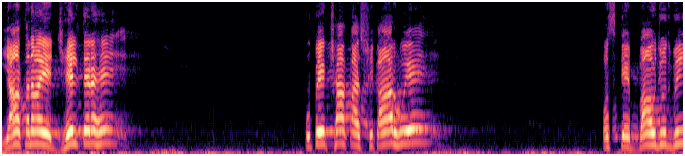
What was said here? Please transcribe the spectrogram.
यातनाएँ झेलते रहे, उपेक्षा का शिकार हुए, उसके बावजूद भी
